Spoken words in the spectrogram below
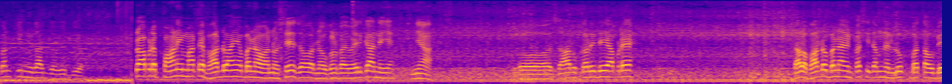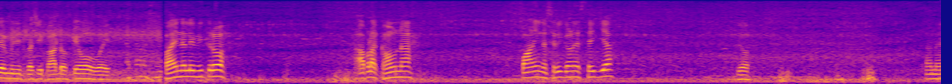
કન્ટિન્યુ રાખજો વીડિયો આપણે પાણી માટે ભાડો અહીંયા બનાવવાનો છે. જો નવગણભાઈ વૈરગા નહીં ત્યાં તો સારું કરી દઈએ આપણે. ચાલો ભાડો બનાવીને પછી તમને લુક બતાવું બે મિનિટ પછી ભાડો કેવો હોય. ફાઇનલી મિત્રો, આપણા ઘઉંના પાણીના શ્રી ગણેશ થઈ ગયા. જો. અને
